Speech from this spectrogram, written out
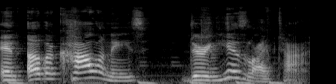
and other colonies during his lifetime.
